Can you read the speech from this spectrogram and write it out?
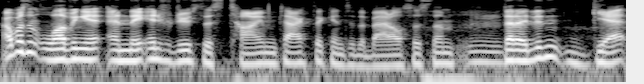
I wasn't loving it, and they introduced this time tactic into the battle system that I didn't get,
